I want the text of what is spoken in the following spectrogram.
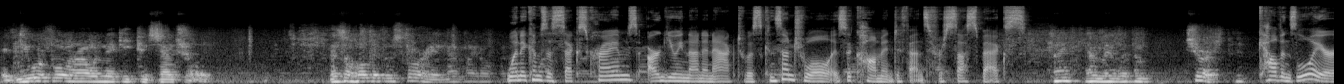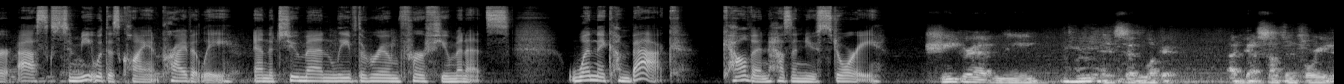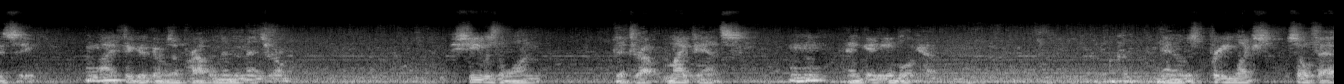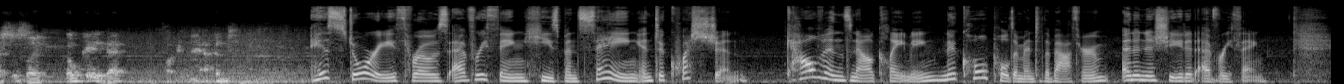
If you were fooling around with Nikki consensually, that's a whole different story, and that might open. When it comes to sex crimes, arguing that an act was consensual is a common defense for suspects. Can I have a minute with him? Sure. Calvin's lawyer asks to meet with his client privately, and the two men leave the room for a few minutes. When they come back, Calvin has a new story. She grabbed me mm-hmm. and said, Look, it, I've got something for you to see. Mm-hmm. I figured there was a problem in the men's room. She was the one that dropped my pants mm-hmm. and gave me a blowjob. And it was pretty much so fast, it's like, okay, that fucking happened. His story throws everything he's been saying into question. Calvin's now claiming Nicole pulled him into the bathroom and initiated everything.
